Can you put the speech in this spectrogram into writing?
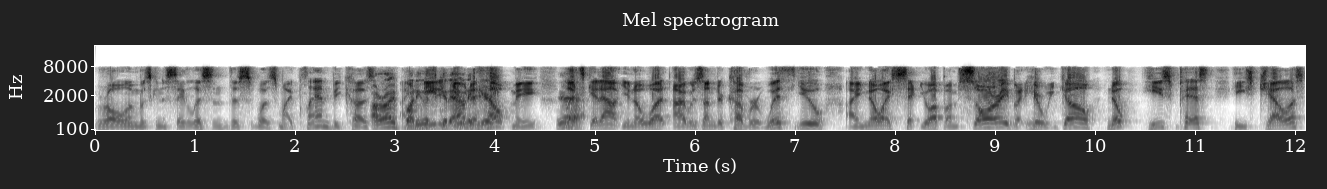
Roland was going to say, "Listen, this was my plan because All right, buddy, I let's needed get you outta to here." help me. Yeah. Let's get out. You know what? I was undercover with you. I know I set you up. I'm sorry, but here we go. Nope. He's pissed. He's jealous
